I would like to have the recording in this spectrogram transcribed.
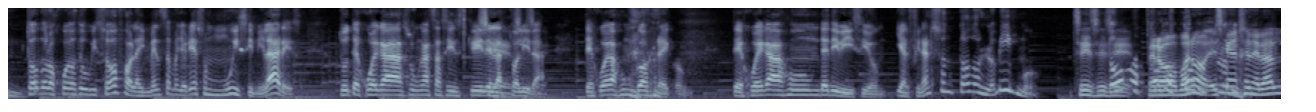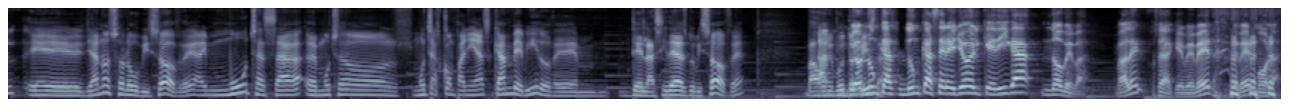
todos los juegos de Ubisoft, o la inmensa mayoría, son muy similares. Tú te juegas un Assassin's Creed Sí, en la sí, actualidad, te juegas un Ghost Recon, te juegas un The Division, y al final son todos lo mismo. Sí, sí, sí. Todos, Pero todos, bueno, todos es que en general eh, ya no solo Ubisoft, ¿eh? hay muchas, saga- eh, muchos, muchas compañías que han bebido de, de las ideas de Ubisoft, ¿eh? Bajo Ah, mi punto yo de vista. nunca, nunca seré yo el que diga no beba, ¿vale? O sea, que beber, beber mola.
